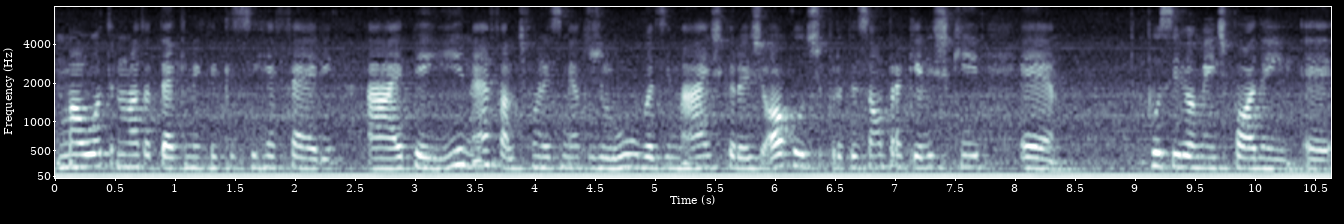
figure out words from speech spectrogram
uma outra nota técnica que se refere à EPI, né? Fala de fornecimento de luvas e máscaras, óculos de proteção para aqueles que é, possivelmente podem. É,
